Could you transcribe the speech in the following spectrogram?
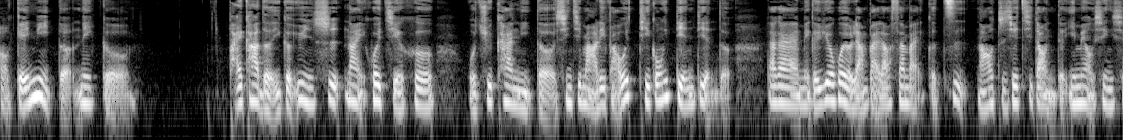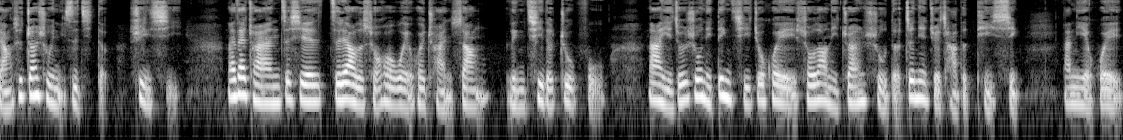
呃，给你的那个牌卡的一个运势，那也会结合我去看你的星际马力法，我会提供一点点的，大概每个月会有两百到三百个字，然后直接寄到你的 email 信箱，是专属于你自己的讯息。那在传这些资料的时候，我也会传上灵气的祝福。那也就是说，你定期就会收到你专属的正念觉察的提醒，那你也会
